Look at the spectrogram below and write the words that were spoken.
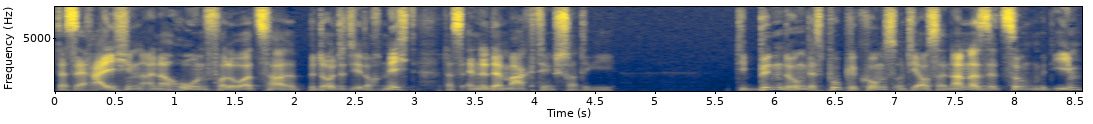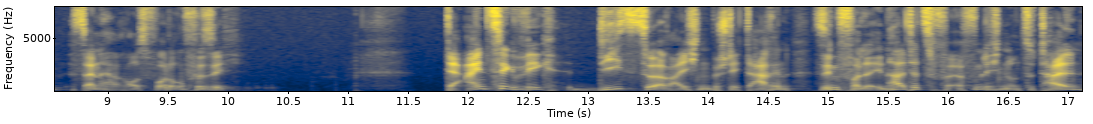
Das Erreichen einer hohen Followerzahl bedeutet jedoch nicht das Ende der Marketingstrategie. Die Bindung des Publikums und die Auseinandersetzung mit ihm ist eine Herausforderung für sich. Der einzige Weg, dies zu erreichen, besteht darin, sinnvolle Inhalte zu veröffentlichen und zu teilen,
